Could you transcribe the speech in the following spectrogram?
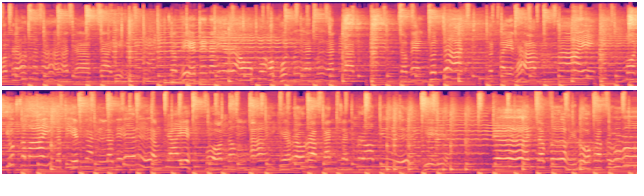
ความรักนั้นมาจากใจ จะเพศไหนๆเราก็คนเหมือนเหมือนกัน จะแบ่งชนชั้นกันไปทำไมหมดยุคสมัยจะเบียนกันแล้วเด้เรื่องใจบ่ต้องอายแค่เรารักกันฉันพร้อมยืนเคียงเดินจะเพื่อให้โลกรับรู้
